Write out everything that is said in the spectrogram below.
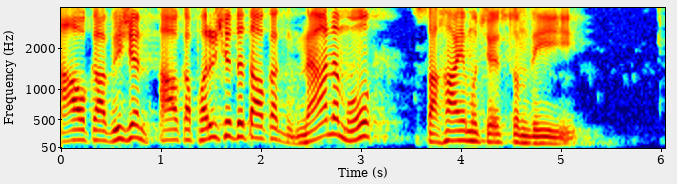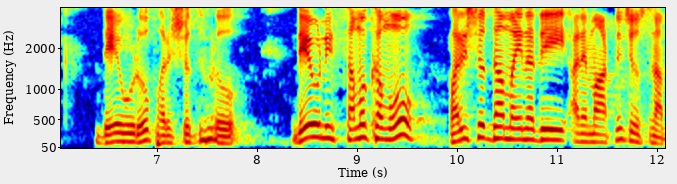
ఆ ఒక విజన్ ఆ ఒక పరిశుద్ధత ఒక జ్ఞానము సహాయము చేస్తుంది. దేవుడు పరిశుద్ధుడు. దేవుని సముఖము పరిశుద్ధమైనది అనే మాటని చూస్తున్నాం.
